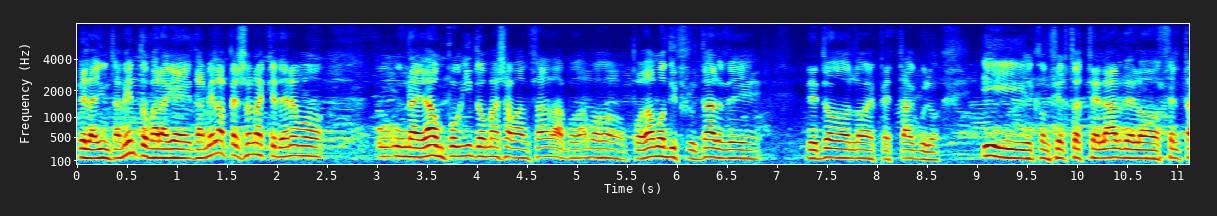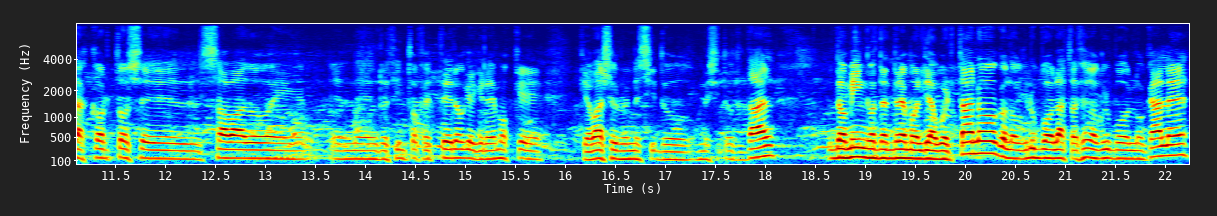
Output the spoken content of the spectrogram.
del ayuntamiento para que también las personas que tenemos una edad un poquito más avanzada podamos, podamos disfrutar de, de todos los espectáculos. Y el concierto estelar de los Celtas Cortos el sábado en, en el recinto festero, que creemos que, que va a ser un éxito, un éxito total. domingo tendremos el Día Huertano con los grupos, la actuación de los grupos locales.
